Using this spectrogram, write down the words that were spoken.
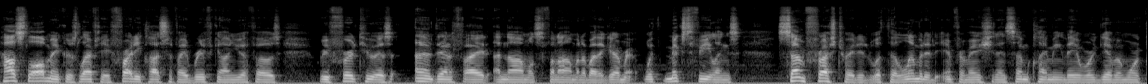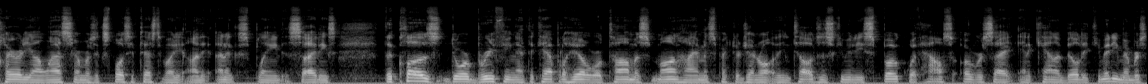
House lawmakers left a Friday classified briefing on UFOs referred to as unidentified anomalous phenomena by the government with mixed feelings, some frustrated with the limited information and some claiming they were given more clarity on last summer's explosive testimony on the unexplained sightings. The closed door briefing at the Capitol Hill, where Thomas Monheim, Inspector General of the Intelligence Community, spoke with House Oversight and Accountability Committee members,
